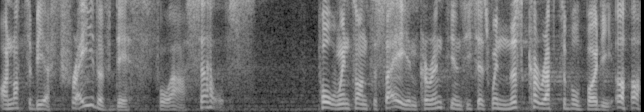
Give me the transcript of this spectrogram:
are not to be afraid of death for ourselves. Paul went on to say in Corinthians, he says, When this corruptible body, oh,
